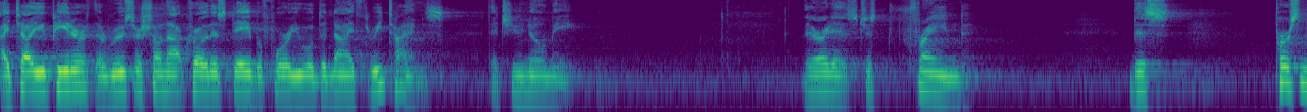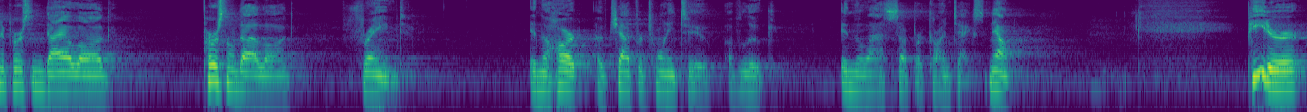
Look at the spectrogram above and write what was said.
I tell you, Peter, the rooster shall not crow this day before you will deny three times that you know me. There it is, just framed. This person to person dialogue, personal dialogue, framed in the heart of chapter 22 of Luke in the Last Supper context. Now, Peter,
